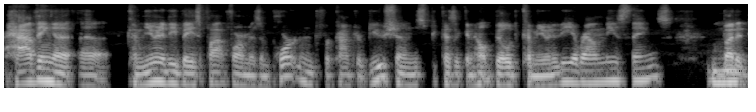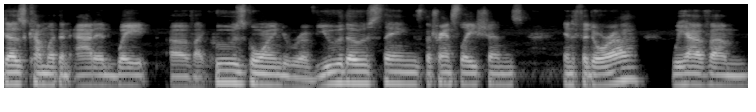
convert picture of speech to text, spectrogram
having a, a community-based platform is important for contributions because it can help build community around these things but it does come with an added weight of like who's going to review those things, the translations. In Fedora, we have um,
